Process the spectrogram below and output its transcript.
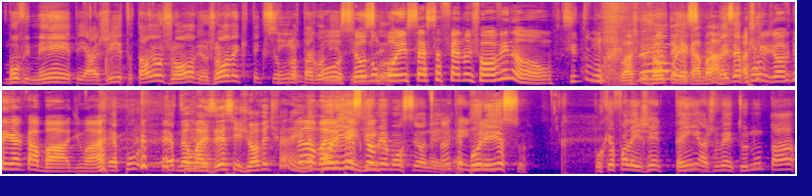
movimenta e agita e tal é o jovem, o jovem que tem que ser Sim. o protagonista. Pô, se eu não ponho essa fé no jovem, não. Sinto muito. Eu acho que não, o jovem mas, tem que acabar? Mas é Acho por... que o jovem tem que acabar demais. É por, é por... Não, mas esse jovem é diferente. Não, é por isso que eu me emocionei. É por isso. Porque eu falei, gente, tem a juventude não está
